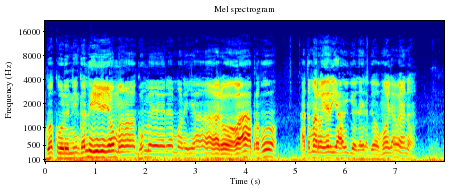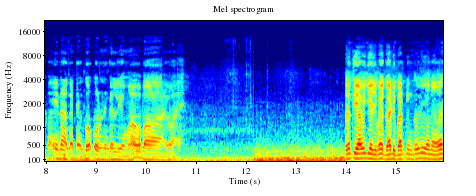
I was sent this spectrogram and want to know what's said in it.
ગોકુળની ગલીઓમાં ઘુમે રે મણિયારો. આ પ્રભુ, આ તમારો એરિયા આવી ગયો જાય જો મોજ આવે ને? કઈ ના ઘટે, ગોકુળની ગલીઓમાં. આવો ભાઈ ભાઈ. રતી આવી ગયા છે ભાઈ, ગાડી પાર્કિંગ કરી અને હવે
